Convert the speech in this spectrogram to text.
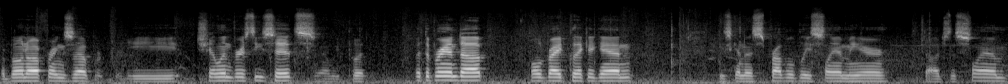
Our bone offerings up. We're pretty chilling versus these hits. And we put put the brand up. Hold right click again. He's gonna probably slam here. Dodge the slam,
